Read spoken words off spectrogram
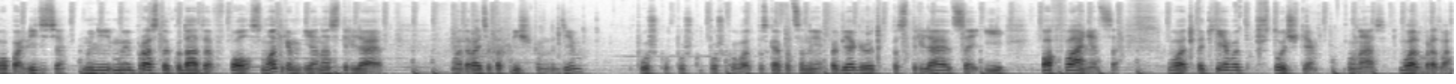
Опа, видите? Мы, не, мы просто куда-то в пол смотрим, и она стреляет. Вот, давайте подписчикам дадим пушку, пушку, пушку. Вот, пускай пацаны побегают, постреляются и пофанятся. Вот, такие вот штучки у нас. Вот, братва.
